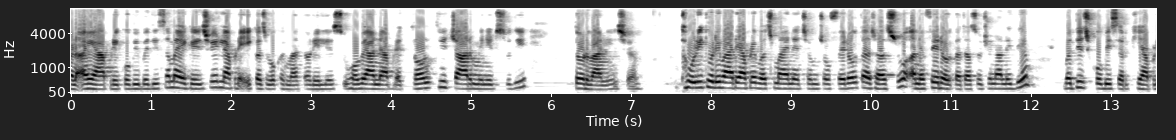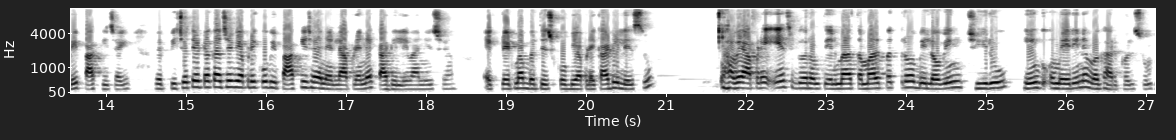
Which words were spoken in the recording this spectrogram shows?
પણ અહીંયા આપણી કોબી બધી સમાઈ ગઈ છે એટલે આપણે એક જ વખતમાં તળી લઈશું હવે આને આપણે ત્રણથી ચાર મિનિટ સુધી તળવાની છે. થોડી થોડી વારે આપણે વચમાં એને ચમચો ફેરવતા જશું અને ફેરવતા જશું. જેના લીધે બધી જ કોબી સરખી આપણી પાકી જાય. હવે પિચોતેર ટકા જેવી આપણી કોબી પાકી જાય ને એટલે આપણે એને કાઢી લેવાની છે. એક પ્લેટમાં બધી જ કોબી આપણે કાઢી લઈશું હવે આપણે એ જ ગરમ તેલમાં તમાલપત્ર, બેલોવિંગ, જીરું, હિંગ ઉમેરીને વઘાર કરશું.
